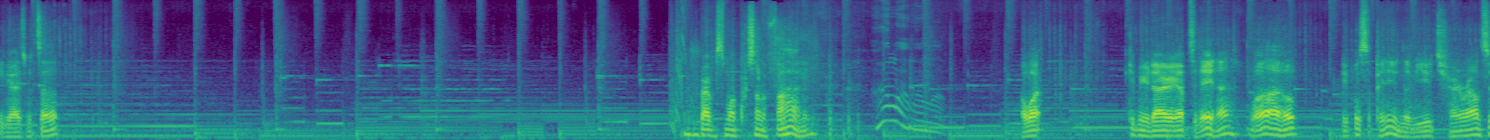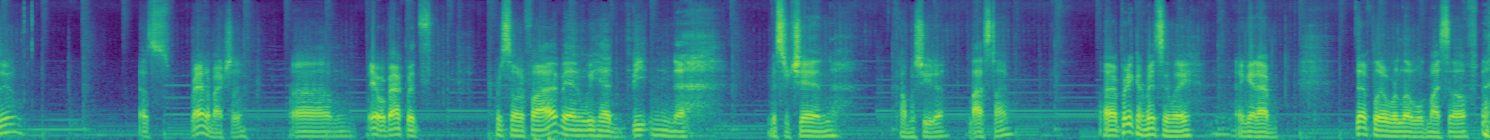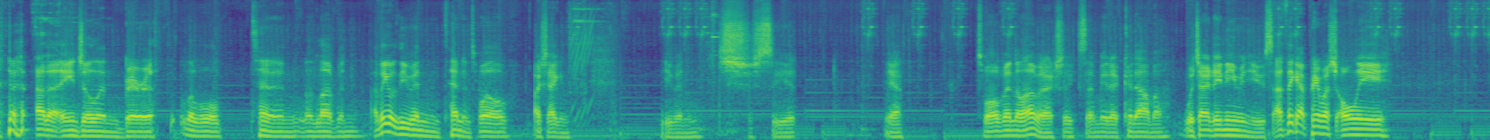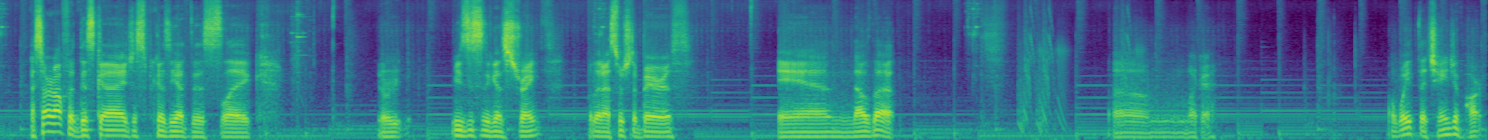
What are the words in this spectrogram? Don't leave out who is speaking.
Speaker 1: Hey guys, what's up? Grab some more Persona 5. Oh, what? Keeping your diary up to date, huh? Well, I hope people's opinions of you turn around soon. That's random, actually. Um, yeah, we're back with Persona 5, and we had beaten uh, Mr. Chin, Kamoshida, last time. Uh, pretty convincingly. Again, I definitely over-leveled myself. Out of Angel and Berith, level 10 and 11. I think it was even 10 and 12. Actually, I can even see it. Yeah. 12 and 11 actually, because I made a Kodama, which I didn't even use. I think I pretty much only... I started off with this guy just because he had this, like, you know, resistance against strength, but then I switched to Berith, and that was that. Um, okay. Await the change of heart.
